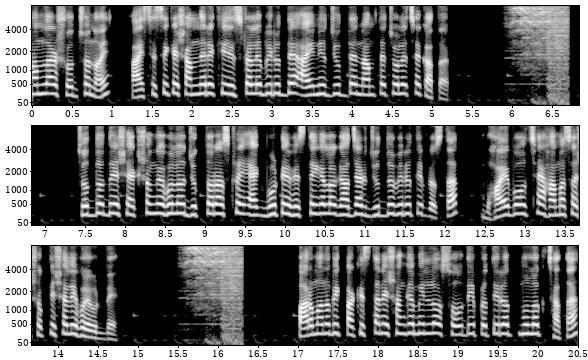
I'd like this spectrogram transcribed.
হামলার সহ্য নয়, আইসিসিকে সামনে রেখে ইসরায়েলের বিরুদ্ধে আইনি যুদ্ধে নামতে চলেছে কাতার। চোদ্দ দেশ একসঙ্গে হলো যুক্তরাষ্ট্রে এক ভোটে ভেস্তে গেল গাজার যুদ্ধবিরতি প্রস্তাব। ভয়ে বলছে, হামাসা শক্তিশালী হয়ে উঠবে। পারমাণবিক পাকিস্তানের সঙ্গে মিলল সৌদি প্রতিরোধমূলক ছাতা।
